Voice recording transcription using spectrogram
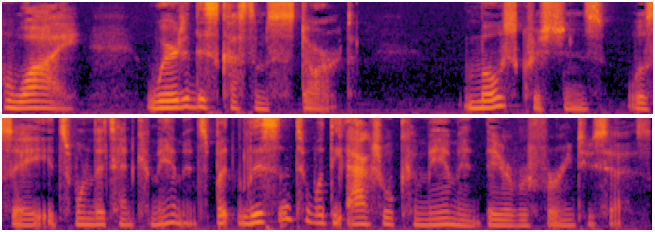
Why? Where did this custom start? Most Christians will say it's one of the Ten Commandments, but listen to what the actual commandment they are referring to says.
